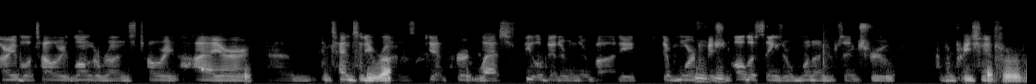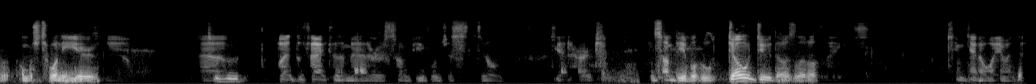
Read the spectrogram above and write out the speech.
are able to tolerate longer runs, tolerate higher um, intensity runs, get hurt less, feel better in their body. They're more Mhm. efficient. All those things are 100% true. I've been preaching it for almost 20 years now. Um, Mhm. But the fact of the matter is, some people just still get hurt, and some people who don't do those little things can get away with it.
